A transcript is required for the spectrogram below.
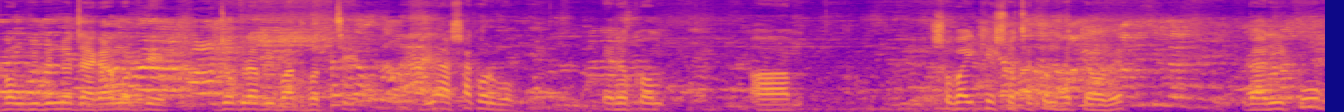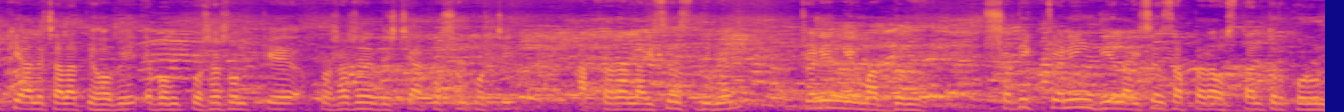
এবং বিভিন্ন জায়গার মধ্যে ঝগড়া বিবাদ হচ্ছে। আমি আশা করব এরকম সবাইকে সচেতন হতে হবে। গাড়ি খুব খেয়ালে চালাতে হবে এবং প্রশাসনকে, প্রশাসনের দৃষ্টি আকর্ষণ করছি। আপনারা লাইসেন্স দিবেন ট্রেনিংয়ের মাধ্যমে। সঠিক ট্রেনিং দিয়ে লাইসেন্স আপনারা হস্তান্তর করুন।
